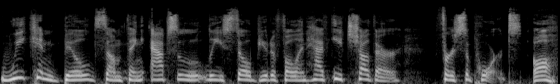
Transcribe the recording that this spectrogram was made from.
we can build something absolutely so beautiful and have each other for support. Oh,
